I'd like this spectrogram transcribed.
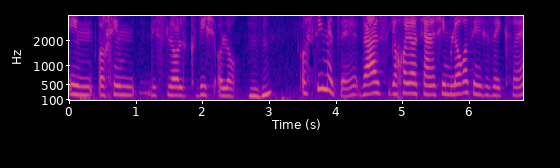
אם הולכים לסלול כביש או לא. Mm-hmm. עושים את זה, ואז יכול להיות שאנשים לא רוצים שזה יקרה,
